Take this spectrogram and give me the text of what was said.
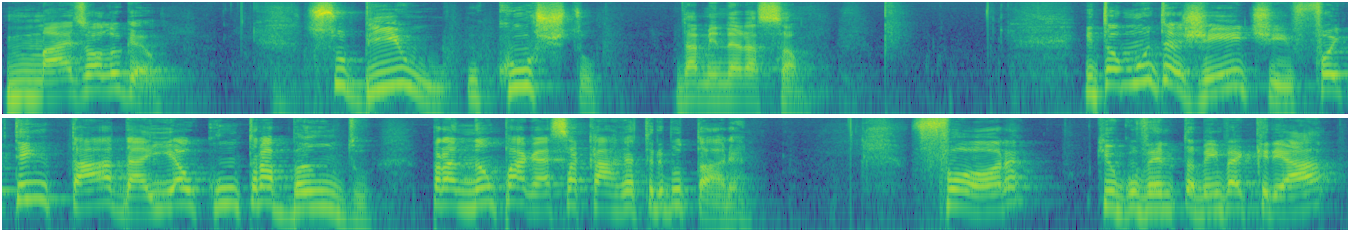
mais o aluguel. Subiu o custo da mineração. Então muita gente foi tentada a ir ao contrabando para não pagar essa carga tributária. Fora que o governo também vai criar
